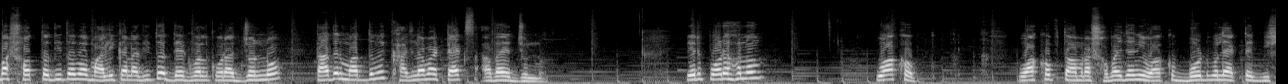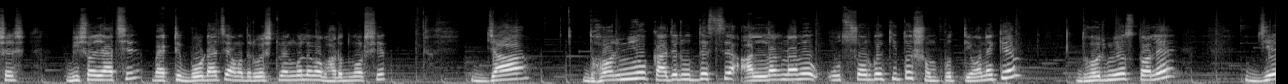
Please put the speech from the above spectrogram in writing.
বা সত্ত্ব দিত বা মালিকানা দিত দেখভাল করার জন্য, তাদের মাধ্যমে খাজনা বা ট্যাক্স আদায়ের জন্য। এরপরে হলো ওয়াকফ। ওয়াকফ তো আমরা সবাই জানি, ওয়াকফ বোর্ড বলে একটা বিশেষ বিষয় আছে বা একটি বোর্ড আছে আমাদের ওয়েস্ট বেঙ্গলে বা ভারতবর্ষের। যা ধর্মীয় কাজের উদ্দেশ্যে আল্লাহর নামে উৎসর্গকৃত সম্পত্তি। অনেকে ধর্মীয় স্থলে যে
